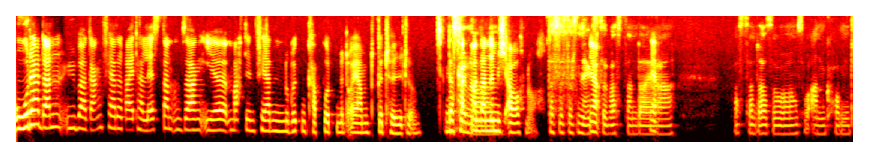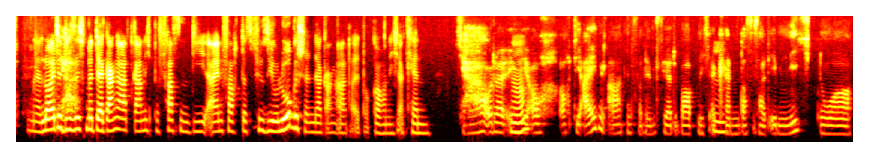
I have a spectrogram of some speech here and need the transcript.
Oder dann über Gangpferdereiter lästern und sagen, ihr macht den Pferden den Rücken kaputt mit eurem Getölte. Das genau. hat man dann genau. nämlich auch noch. Das ist das Nächste, ja. was dann da ja. ja. was dann da so, so ankommt. Ja, Leute, die sich mit der Gangart gar nicht befassen, die einfach das Physiologische in der Gangart halt doch gar nicht erkennen. Ja, oder irgendwie auch, auch die Eigenarten von dem Pferd überhaupt nicht mhm. erkennen, mhm. dass es halt eben nicht nur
